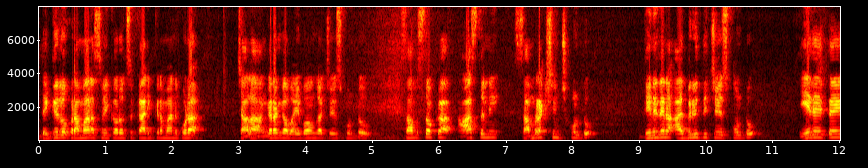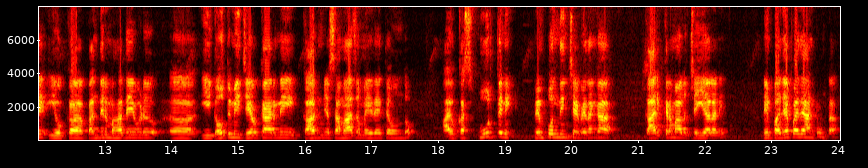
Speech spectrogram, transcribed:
దగ్గరలో ప్రమాణ స్వీకారోత్సవ కార్యక్రమాన్ని కూడా చాలా అంగరంగ వైభవంగా చేసుకుంటూ సంస్థ యొక్క ఆస్తిని సంరక్షించుకుంటూ దినదిన అభివృద్ధి చేసుకుంటూ ఏదైతే ఈ యొక్క పందిరి మహాదేవుడు ఈ గౌతమి జీవకారిణి కారుణ్య సమాజం ఏదైతే ఉందో ఆ యొక్క స్ఫూర్తిని పెంపొందించే విధంగా కార్యక్రమాలు చేయాలని నేను పదే పదే అంటుంటాను.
